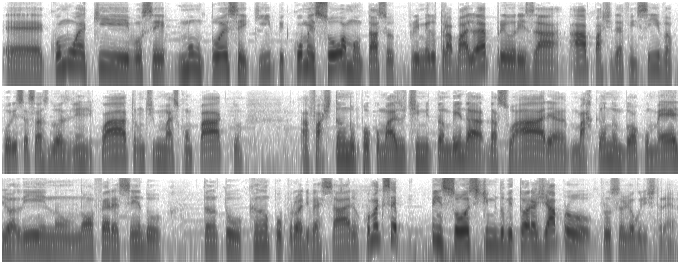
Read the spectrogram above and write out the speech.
É, como é que você montou essa equipe, começou a montar seu primeiro trabalho, é priorizar a parte defensiva, por isso essas duas linhas de quatro, um time mais compacto, afastando um pouco mais o time também da, da sua área, marcando um bloco médio ali, não, não oferecendo tanto campo para o adversário. Como é que você pensou esse time do Vitória já para o seu jogo de estreia?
